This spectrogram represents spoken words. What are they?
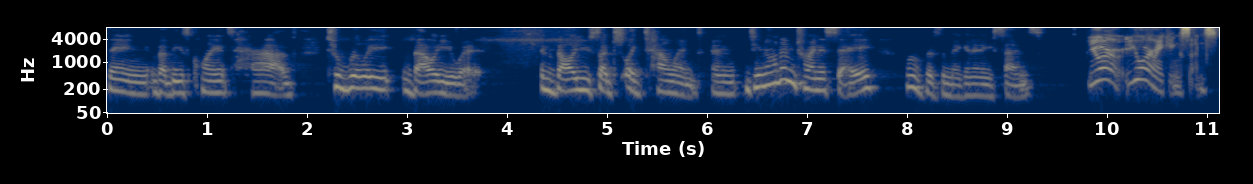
thing that these clients have to really value it and value such like talent and do you know what I'm trying to say? I don't know if this is making any sense. You are you are making sense.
